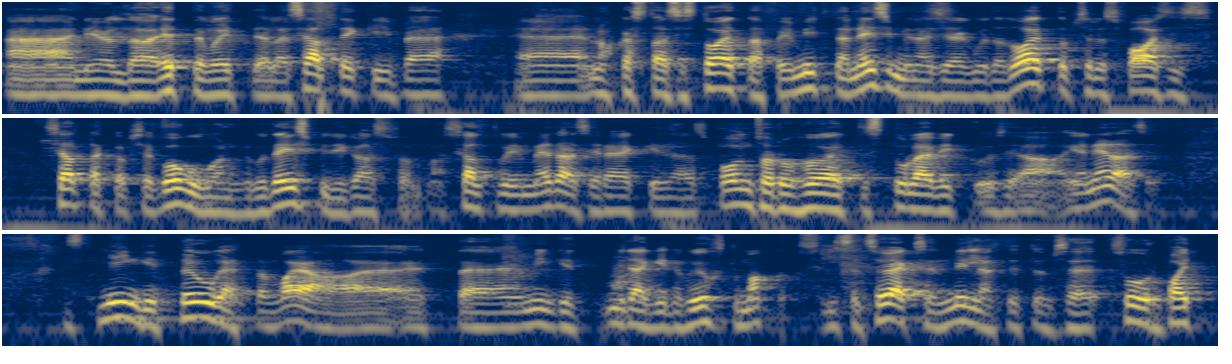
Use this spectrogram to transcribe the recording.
nii-öelda ettevõtjale, sealt tekib äh, noh, kas ta siis toetab või mitte, on esimene asi, aga kui ta toetab selles faasis, sealt hakkab see kogukond nagu teistpidi kasvama, sealt võime edasi rääkida sponsorsuhetest tulevikus ja, ja nii edasi. Sest mingit tõuget on vaja, et äh, mingit midagi nagu juhtuma hakkaks, lihtsalt see üheksakümmend miljonit, ütleme see suur pott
